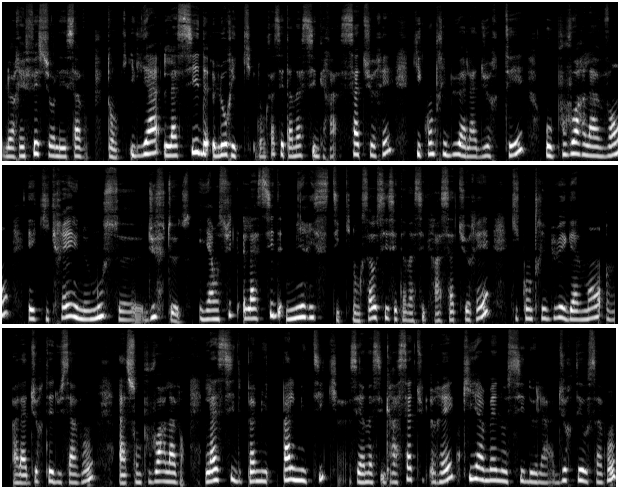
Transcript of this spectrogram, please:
leur effet sur les savons. Donc il y a l'acide laurique. Donc ça c'est un acide gras saturé qui contribue à la dureté, au pouvoir lavant et qui crée une mousse euh, dufteuse. Il y a ensuite l'acide myristique. Donc ça aussi c'est un acide gras saturé qui contribue également euh, à la dureté du savon, à son pouvoir lavant. L'acide palmitique, c'est un acide gras saturé qui amène aussi de la dureté au savon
